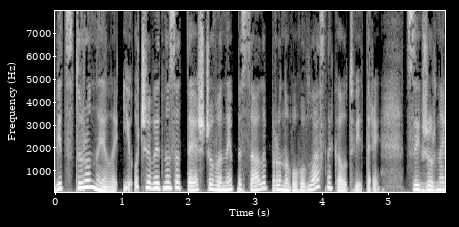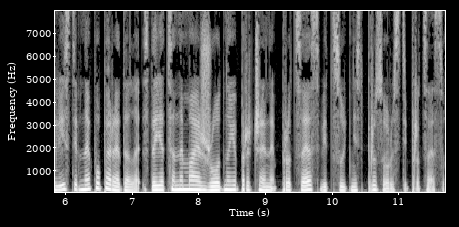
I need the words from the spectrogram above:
відсторонили, і, очевидно, за те, що вони писали про нового власника у Твіттері. Цих журналістів не попередили. Здається, немає жодної причини. Процес, відсутність прозорості процесу.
